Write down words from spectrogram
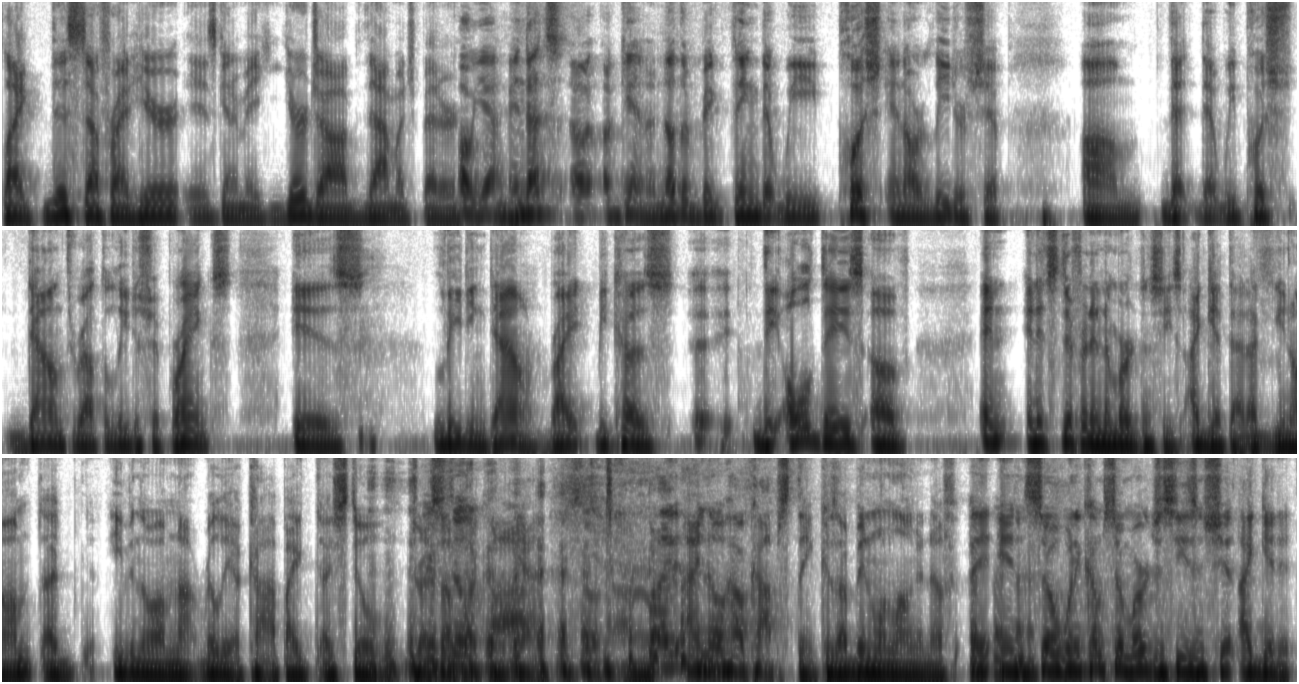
Like this stuff right here is going to make your job that much better. Oh yeah, and that's uh, again another big thing that we push in our leadership. Um, that that we push down throughout the leadership ranks is leading down, right? Because uh, the old days of and and it's different in emergencies. I get that. I, you know, I'm I, even though I'm not really a cop, I, I still dress up still a cop. Yeah, but I, I know how cops think because I've been one long enough. And, and so when it comes to emergencies and shit, I get it.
